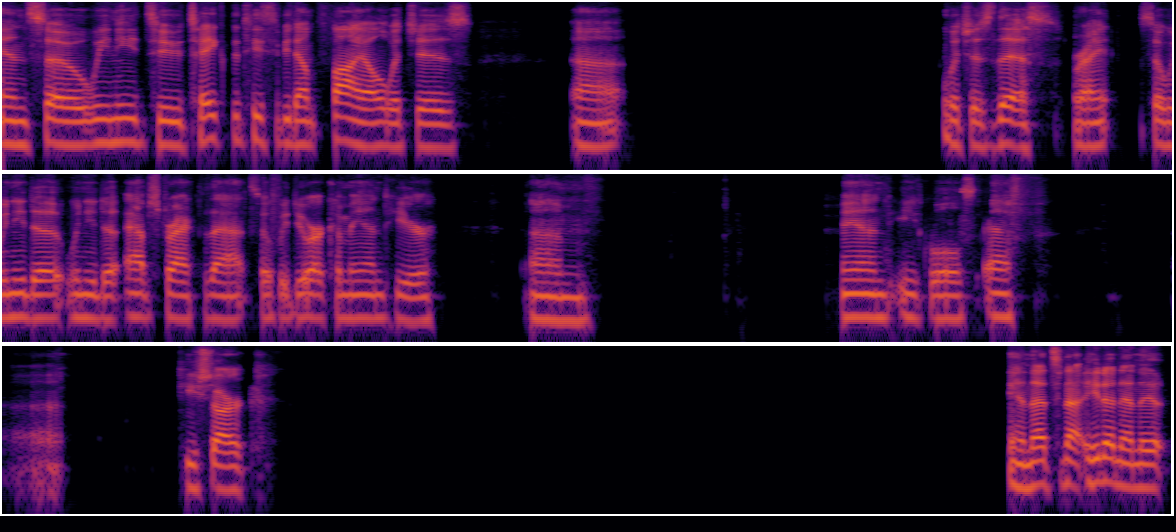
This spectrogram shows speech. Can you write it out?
and so we need to take the TCP dump file, which is uh, which is this, right? So we need to we need to abstract that. So if we do our command here, um, command equals f uh, t shark and that's not he doesn't end it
